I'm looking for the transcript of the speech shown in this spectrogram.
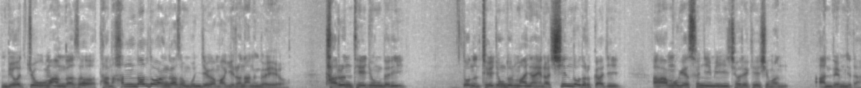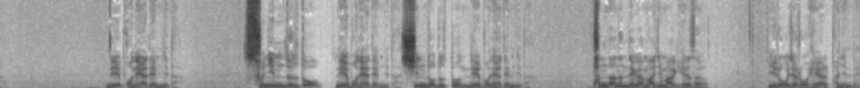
몇 조금 안 가서 단 한 달도 안 가서 문제가 막 일어나는 거예요. 다른 대중들이 또는 대중들만이 아니라 신도들까지 아무개 스님이 이 절에 계시면 안 됩니다. 내보내야 됩니다. 스님들도 내보내야 됩니다. 신도들도 내보내야 됩니다. 판단은 내가 마지막에 해서 이러고 저러고 해야 할 판인데.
